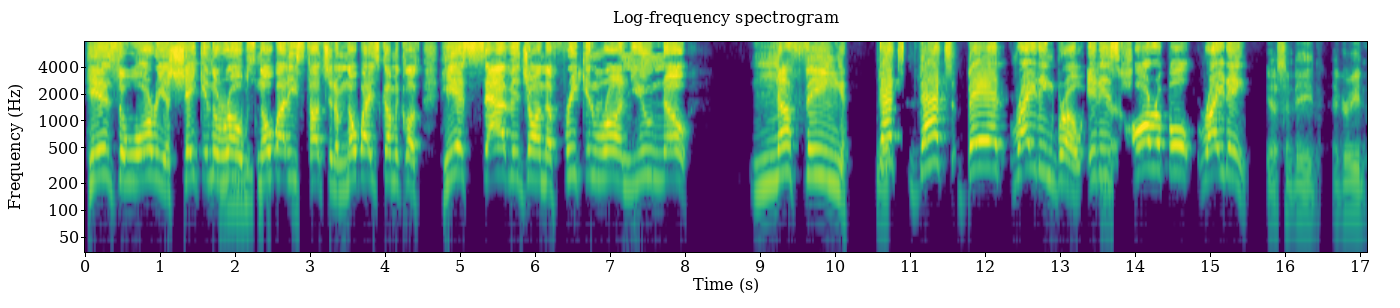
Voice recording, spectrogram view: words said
here's the warrior shaking the ropes. Nobody's touching him. Nobody's coming close. Here's savage on the freaking run. You know nothing that's that's bad writing bro it is horrible writing yes, indeed. Agreed.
